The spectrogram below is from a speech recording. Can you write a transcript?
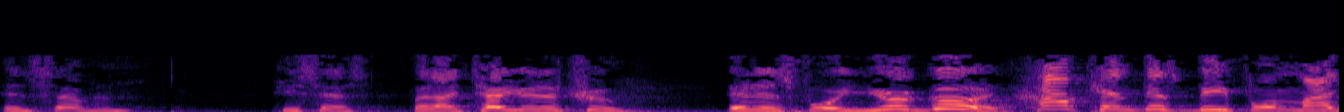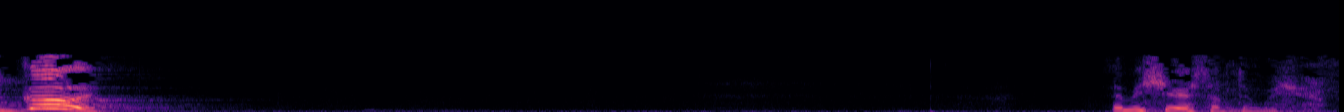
in 7, he says, But I tell you the truth, it is for your good. How can this be for my good? Let me share something with you.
